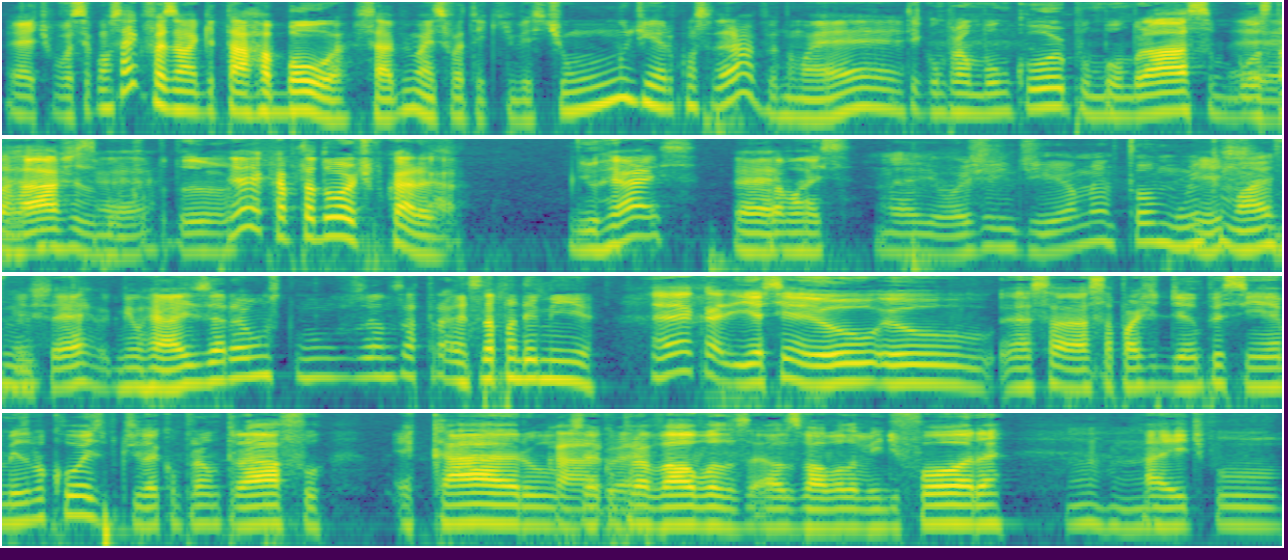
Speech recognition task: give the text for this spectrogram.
É, tipo, você consegue fazer uma guitarra boa, sabe? Mas você vai ter que investir um dinheiro considerável, não é... Tem que comprar um bom corpo, um bom braço, boas É, tarraxas, bom é. captador. É, captador, tipo, cara... Cara, Mil reais é, pra mais. É, e hoje em dia aumentou muito isso, mais, né? Isso, é, mil reais era uns, uns anos atrás, antes da pandemia. É, cara, e assim, eu, eu essa, essa parte de amp, assim, é a mesma coisa, porque você vai comprar um trafo, é caro, Caro, você vai comprar é. válvulas, as válvulas vêm de fora, Uhum. aí, tipo,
